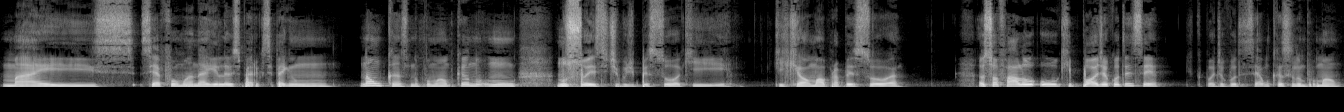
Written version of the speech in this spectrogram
Mas se é formando águila, eu espero que você pegue um. Não um câncer no pulmão, porque eu não, não, não sou esse tipo de pessoa que que quer o mal pra pessoa. Eu só falo o que pode acontecer. O que pode acontecer é um câncer no pulmão.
